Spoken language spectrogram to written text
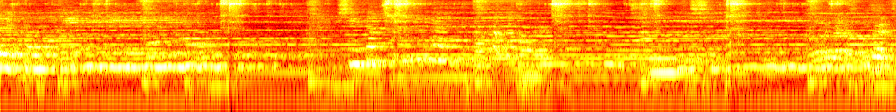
在乎你。心甘情愿的气息，我在找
